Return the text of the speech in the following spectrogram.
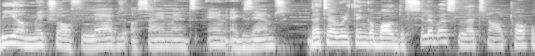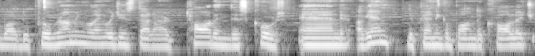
be a mix of labs assignments and exams. That's everything about the syllabus. Let's now talk about the programming languages that are taught in this course. And again depending upon the college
